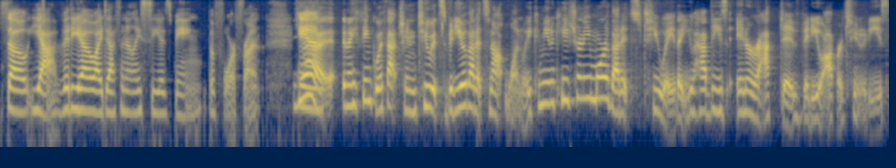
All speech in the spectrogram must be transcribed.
So, yeah, video I definitely see as being the forefront. Yeah, and, and I think with that chin too, it's video that it's not one way communication anymore, that it's two way, that you have these interactive video opportunities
